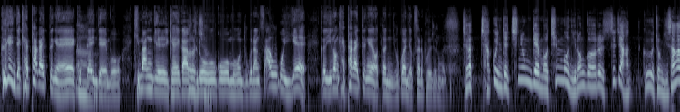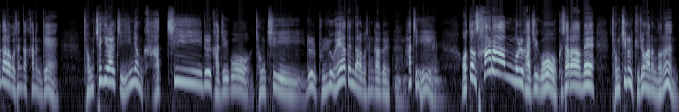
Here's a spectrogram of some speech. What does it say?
그게 이제 개파 갈등에 그때 어. 이제 뭐 김한길 개가 그렇죠. 들어오고 뭐 누구랑 싸우고 이게 그 이런 개파 갈등의 어떤 유구한 역사를 보여 주는 거죠. 제가 자꾸 이제 친윤계 뭐 친문 이런 거를 쓰지 않 그 좀 이상하다라고 생각하는 게 정책이랄지 이념 가치를 가지고 정치를 분류해야 된다라고 생각을 음. 하지. 네. 어떤 사람을 가지고 그 사람의 정치를 규정하는 거는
